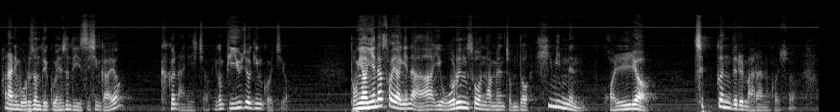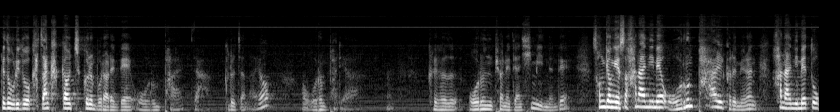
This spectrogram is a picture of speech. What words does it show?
하나님 오른손도 있고 왼손도 있으신가요? 그건 아니죠. 이건 비유적인 거죠. 동양이나 서양이나 이 오른손 하면 좀 더 힘 있는 권력, 측근들을 말하는 거죠. 그래서 우리도 가장 가까운 측근을 뭐라 그래? 내 오른팔이다. 그러잖아요. 어, 오른팔이야. 그래서 오른편에 대한 힘이 있는데 성경에서 하나님의 오른팔 그러면은 하나님의 또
